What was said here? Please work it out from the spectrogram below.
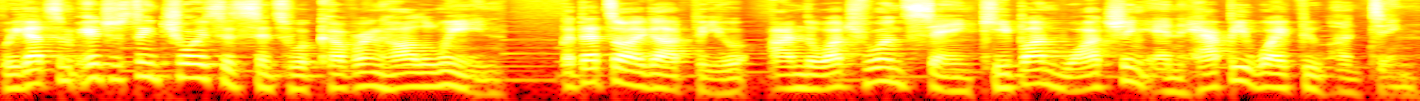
We got some interesting choices since we're covering Halloween. But that's all I got for you. I'm the Watchful One saying keep on watching and happy waifu hunting.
